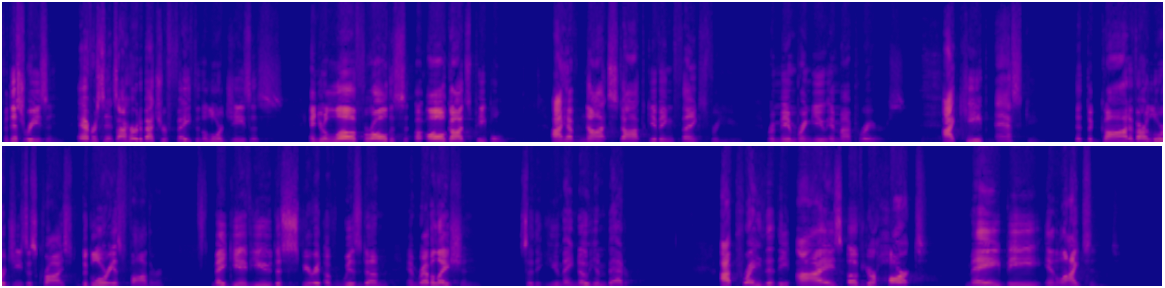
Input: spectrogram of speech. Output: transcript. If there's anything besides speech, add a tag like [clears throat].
For this reason, ever since I heard about your faith in the Lord Jesus and your love for all, the, uh, all God's people, I have not stopped giving thanks for you, remembering you in my prayers. I keep asking that the God of our Lord Jesus Christ, the glorious Father, may give you the spirit of wisdom and revelation so that you may know him better I pray that the eyes of your heart may be enlightened,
